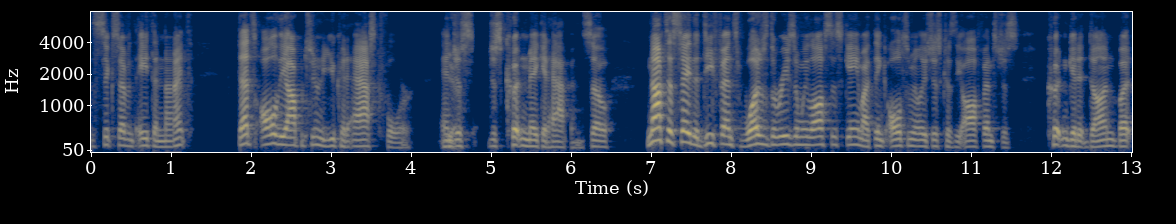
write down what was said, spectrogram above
sixth, seventh, eighth, and ninth. That's all the opportunity you could ask for, and yeah. just just couldn't make it happen. So not to say the defense was the reason we lost this game. I think ultimately it's just because the offense just couldn't get it done. But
